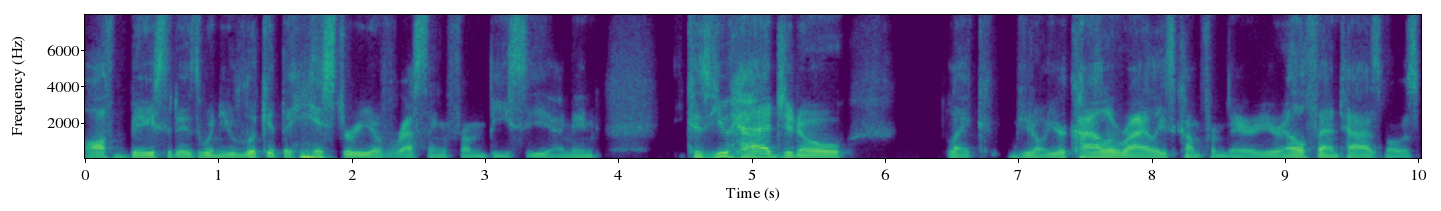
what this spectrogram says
off base it is when you look at the history of wrestling from BC. I mean, because you had, you know, like you know your Kyle O'Reilly's come from there, your El Phantasmos,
